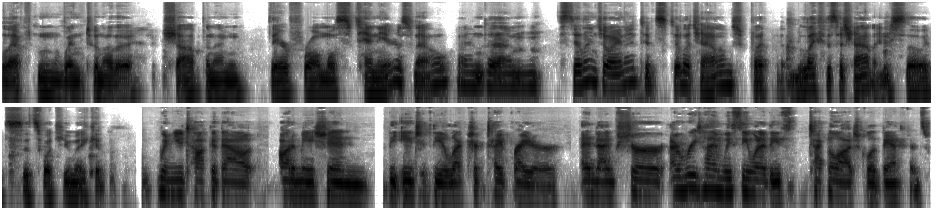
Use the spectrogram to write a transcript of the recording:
left and went to another shop, and I'm there for almost 10 years now and um, still enjoying it. It's still a challenge, but life is a challenge, so it's, it's what you make it when you talk about automation, the age of the electric typewriter, and I'm sure every time we see one of these technological advancements,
